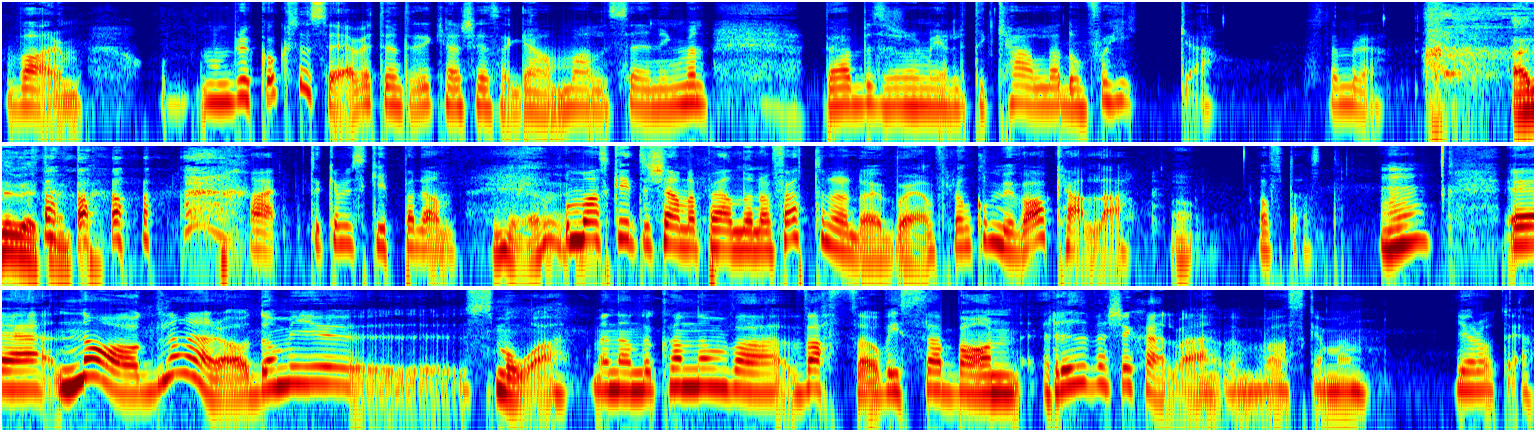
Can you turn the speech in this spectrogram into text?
varm. Och man brukar också säga, jag vet inte, det kanske är så gammal sägning, men bebisar som är lite kalla, de får hicka. Stämmer det? Nej, det vet jag inte. Nej, då kan vi skippa den. Nej, Och man ska inte känna på händerna och fötterna då i början, för de kommer ju vara kalla. Ja. Oftast. Mm. Eh, naglarna då, de är ju små, men ändå kan de vara vassa och vissa barn river sig själva. Vad ska man göra åt det?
